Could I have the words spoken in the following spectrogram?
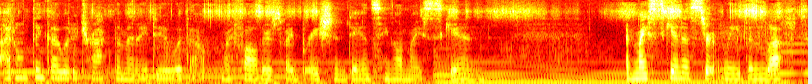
I don't think I would attract the men I do without my father's vibration dancing on my skin. And my skin has certainly been left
